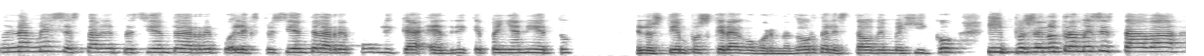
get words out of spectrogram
una, mesa estaba el presidente de la, el expresidente de la República, Enrique Peña Nieto, en los tiempos que era gobernador del Estado de México, y pues en otra mesa estaba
